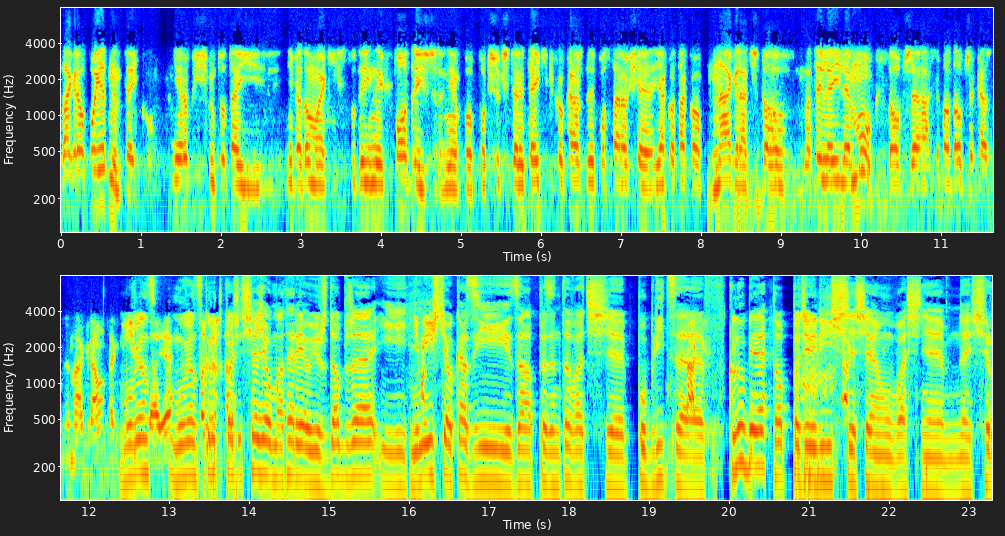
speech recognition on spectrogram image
zagrał po jednym take'u. Nie robiliśmy tutaj nie wiadomo jakich studyjnych podejść, że nie po, po 3-4 take'i, tylko każdy postarał się jako tako nagrać to na tyle, ile mógł. Dobrze, a chyba dobrze każdy nagrał. Tak Mówiąc, mówiąc krótko, siedział materiał już dobrze i nie mieliście okazji zaprezentować się publice Tak. w klubie, to podzieliliście się właśnie środkami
